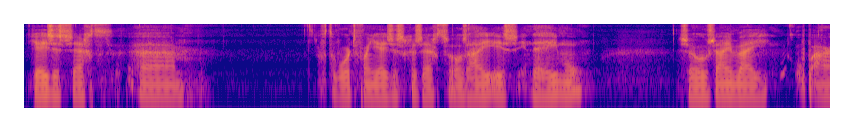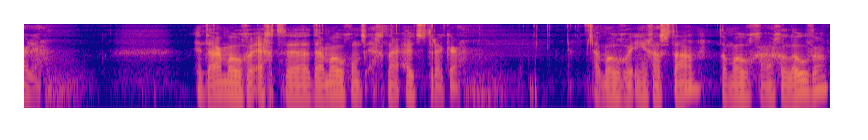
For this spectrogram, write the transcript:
Jezus zegt, uh, of er wordt van Jezus gezegd, zoals Hij is in de hemel, zo zijn wij op aarde. En daar mogen, we echt, uh, daar mogen ons echt naar uitstrekken. Daar mogen we in gaan staan, daar mogen we gaan geloven,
